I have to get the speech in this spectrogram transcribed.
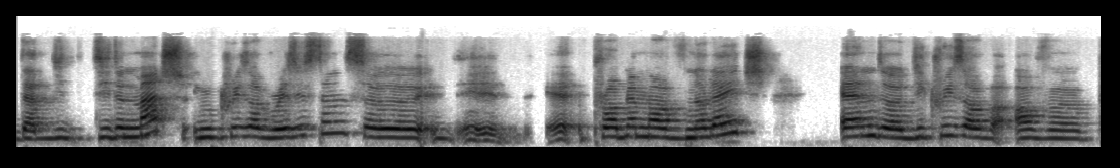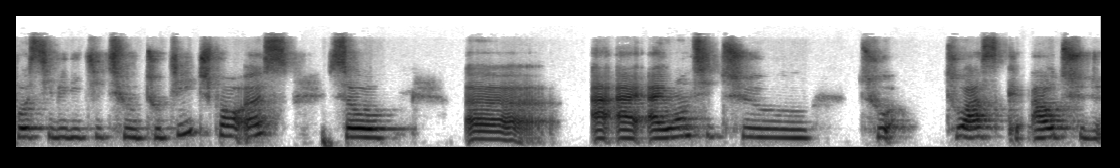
that didn't match increase of resistance, uh, problem of knowledge, and a decrease of, of uh, possibility to, to teach for us. So uh, I, I wanted to, to to ask how to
